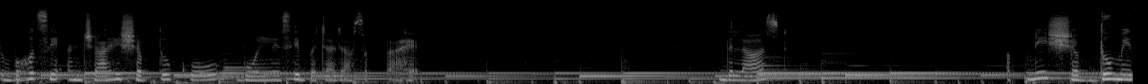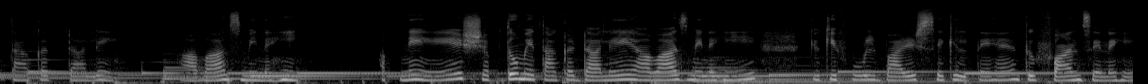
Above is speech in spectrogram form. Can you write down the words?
तो बहुत से अनचाहे शब्दों को बोलने से बचा जा सकता है। द लास्ट अपने शब्दों में ताकत डालें, आवाज़ में नहीं। अपने शब्दों में ताकत डालें, आवाज़ में नहीं, क्योंकि फूल बारिश से खिलते हैं, तूफ़ान से नहीं।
